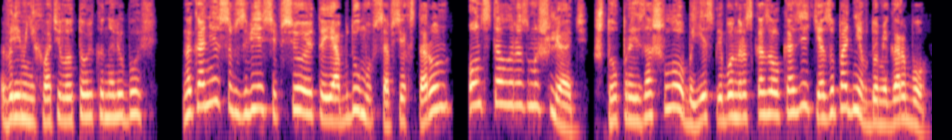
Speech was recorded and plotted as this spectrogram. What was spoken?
Времени хватило только на любовь. Наконец, взвесив все это и обдумав со всех сторон, он стал размышлять, что произошло бы, если бы он рассказал Казете о западне в доме Горбо,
